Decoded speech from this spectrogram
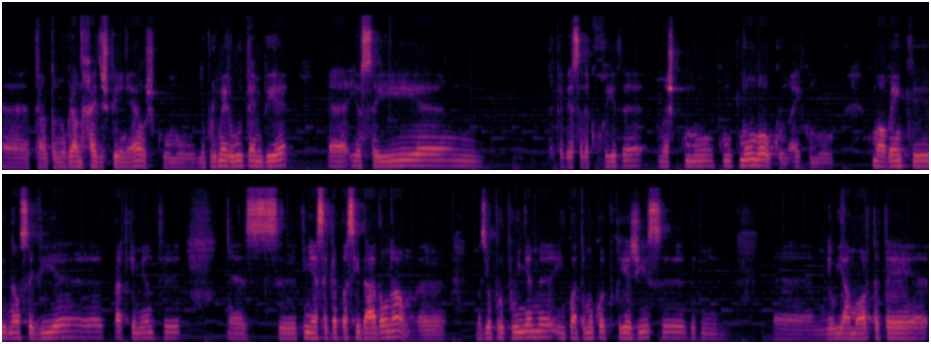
uh, tanto no Grande Raio dos Pirineus como no primeiro UTMB, eh, eu saí uh, da cabeça da corrida, mas como, como, como, um louco, não é? como, como alguém que não sabia praticamente se tinha essa capacidade ou não. mas eu propunha-me, enquanto o meu corpo reagisse, de, eu ia à morte até,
